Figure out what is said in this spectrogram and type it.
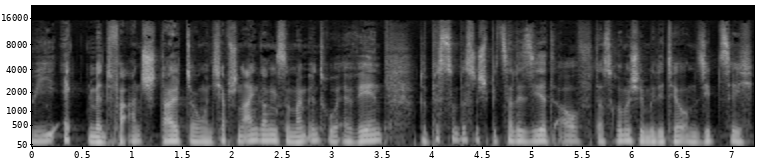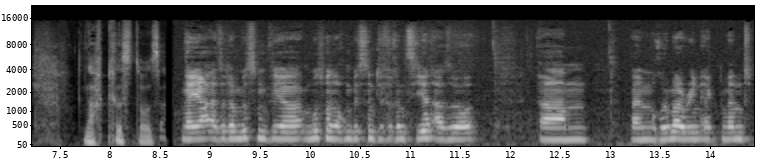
Reenactment-Veranstaltungen? Ich habe schon eingangs in meinem Intro erwähnt, du bist so ein bisschen spezialisiert auf das römische Militär um 70 nach Christus? Naja, also da müssen wir, muss man noch ein bisschen differenzieren. Also ähm, beim Römer Reenactment,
